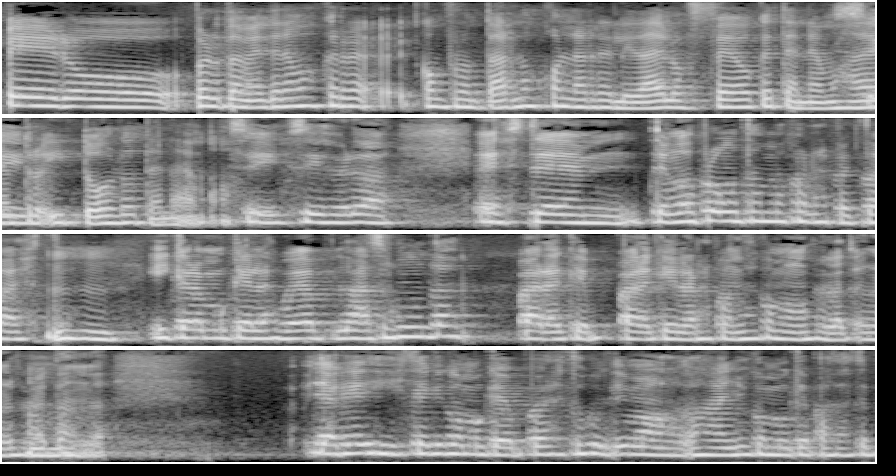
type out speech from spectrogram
pero, pero también tenemos que confrontarnos con la realidad de lo feo que tenemos Sí. adentro y todos lo tenemos. Sí, sí, es verdad. Este, tengo dos preguntas más con respecto a esto. Y creo que las voy a las hacer juntas para que, para que las respondas como nuestra en nuestra tanda. Ya que dijiste que como que por estos últimos dos años como que pasaste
